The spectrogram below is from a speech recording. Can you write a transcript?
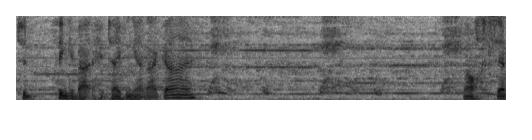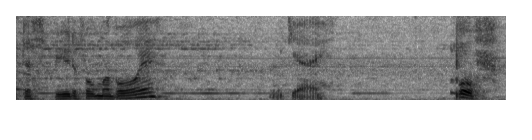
to think about taking out that guy. Oh, Septus, beautiful, my boy. Okay. Boof.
